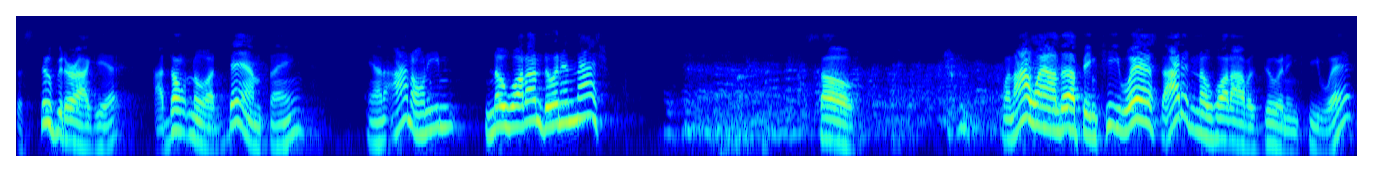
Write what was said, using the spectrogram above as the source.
the stupider I get, I don't know a damn thing, and I don't even know what I'm doing in Nashville. so, when I wound up in Key West, I didn't know what I was doing in Key West.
